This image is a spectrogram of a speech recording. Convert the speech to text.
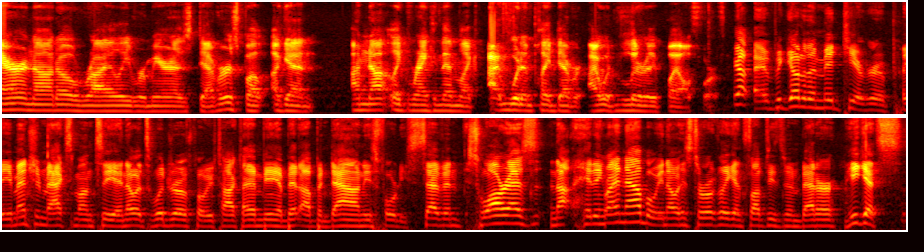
Arenado, Riley, Ramirez, Devers. But again, I'm not like ranking them like I wouldn't play Devers. I would literally play all four of them. Yep. If we go to the mid tier group, you mentioned Max Muncy. I know it's Woodruff, but we've talked about him being a bit up and down. He's 47. Suarez not hitting right now, but we know historically against lefties been better. He gets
